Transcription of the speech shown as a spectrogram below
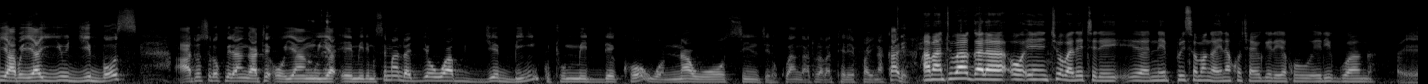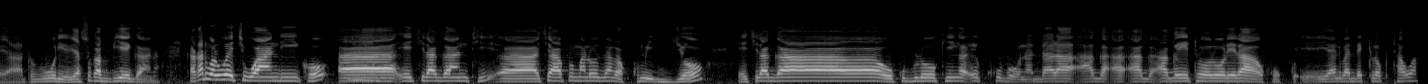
yabwe eya ug boss ate osobola okubeera nga ate oyanguya emirimu. Semanda jjo wa jb kutumiddeko wonna woosinzira okuba nga atolaba terefayina kale abantu baagala o- enkya obaleetere eh, ne prisoma nga alinako kyayogerera ku eri eggwanga eh, atubuulire yasooka byegaana. Kakati waliwo ekiwandiiko ah, ekiraga nti ah, kyafuluma ndowooza nga kumi jjo ekiraga okubulookinga ekkubo naddala aga- aga- ageetooloolera awo ku- eyandibadde clock tower.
